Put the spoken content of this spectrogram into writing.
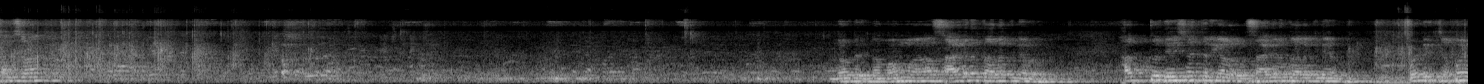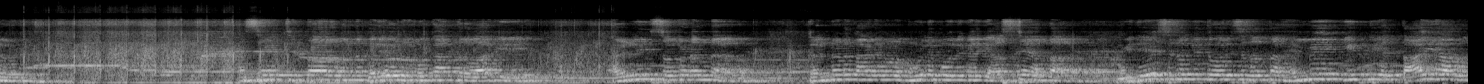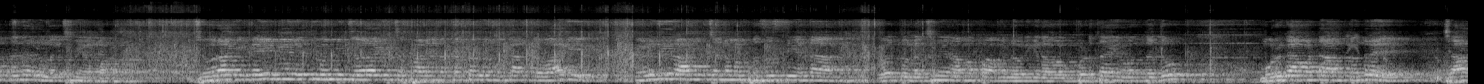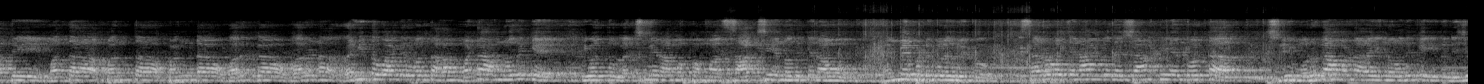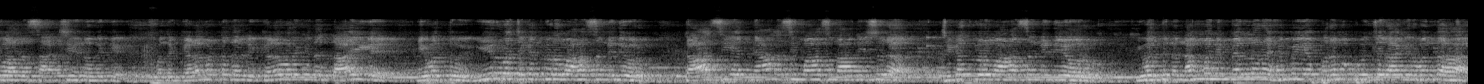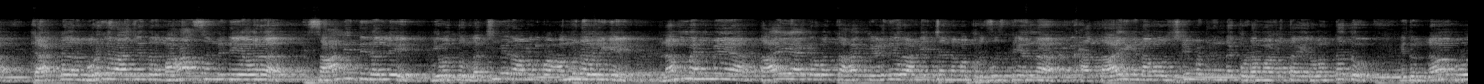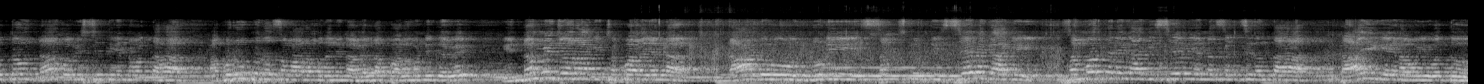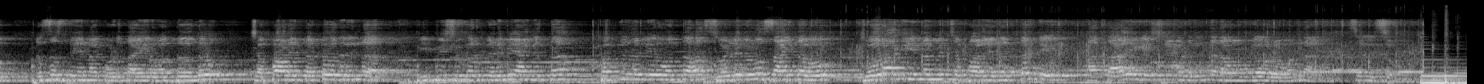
ಸಲ್ಲಿಸೋಣ. ನೋಡ್ರಿ, ನಮ್ಮಮ್ಮ ಸಾಗರ ತಾಲೂಕಿನವರು. ಹತ್ತು ದೇಶಾಂತರಿಗಳು ಸಾಗರ ತಾಲೂಕಿನವರು. ಹೊಡ್ರಿ, ಚಪ್ಪಾಳೆ ಹೊಡ್ರಿ. ಹಸೆ ಚಿತ್ತಾರವನ್ನು ಬರೆಯುವುದರ ಮುಖಾಂತರವಾಗಿ ಹಳ್ಳಿ ಸೊಗಡನ್ನ ಕನ್ನಡ ನಾಡಿನ ಮೂಲೆ ಮೂಲೆಗಳಿಗೆ ಅಷ್ಟೇ ಅಲ್ಲ ವಿದೇಶದಲ್ಲಿ ತೋರಿಸಿದಂಥ ಹೆಮ್ಮೆ, ಕೀರ್ತಿಯ ತಾಯಿ ಯಾರು ಅಂತಂದ್ರೆ ಅದು ಲಕ್ಷ್ಮೀ ಅಮ್ಮ ಜೋರಾಗಿ ಕೈ ಮೇಲೆತ್ತಿ ಒಮ್ಮೆ ಜೋರಾಗಿ ಚಪ್ಪಾಳೆಯನ್ನು ತಟ್ಟೋದ್ರ ಮುಖಾಂತರವಾಗಿ ಬೆಳದಿ ರಾಣಿ ಚೆನ್ನಮ್ಮ ಪ್ರಶಸ್ತಿಯನ್ನ ಇವತ್ತು ಲಕ್ಷ್ಮೀ ರಾಮಪ್ಪ ಅಮ್ಮನವರಿಗೆ ನಾವು ಕೊಡ್ತಾ ಇರುವಂಥದ್ದು ಮುರುಘಾ ಮಠ ಅಂತಂದ್ರೆ ಜಾತಿ, ಮತ, ಪಂಥ, ಪಂಡ, ವರ್ಗ, ವರ್ಣ ರಹಿತವಾಗಿರುವಂತಹ ಮಠ ಅನ್ನೋದಕ್ಕೆ ಇವತ್ತು ಲಕ್ಷ್ಮೀ ರಾಮಪ್ಪಮ್ಮ ಸಾಕ್ಷಿ ಅನ್ನೋದಕ್ಕೆ ನಾವು ಹೆಮ್ಮೆ ಪಡೆದುಕೊಳ್ಳಬೇಕು ಸರ್ವ ಜನಾಂಗದ ಶಾಂತಿಯ ತೋಟ ಶ್ರೀ ಮುರುಘಾಮಠ ಎನ್ನುವುದಕ್ಕೆ ಇದು ನಿಜವಾದ ಸಾಕ್ಷಿ ಎನ್ನುವುದಕ್ಕೆ ಒಂದು ಕೆಳಮಟ್ಟದಲ್ಲಿ ಕೆಳವರ್ಗದ ತಾಯಿಗೆ ಇವತ್ತು ಈರುವ ಜಗದ್ಗುರು ಮಹಾಸನ್ನಿಧಿಯವರು, ಕಾಶಿಯ ಜ್ಞಾನ ಸಿಂಹಾಸನಾಧೀಶ್ವರ ಜಗದ್ಗುರು ಮಹಾಸನ್ನಿಧಿಯವರು, ಇವತ್ತಿನ ನಮ್ಮ ನಿಮ್ಮೆಲ್ಲರ ಹೆಮ್ಮೆಯ ಪರಮ ಪೂಜ್ಯರಾಗಿರುವಂತಹ ಡಾಕ್ಟರ್ ಮುರುಘರಾಜೇಂದ್ರ ಮಹಾಸನ್ನಿಧಿಯವರ ಸಾನ್ನಿಧ್ಯದಲ್ಲಿ ಇವತ್ತು ಲಕ್ಷ್ಮೀ ರಾಮಪ್ಪ ಅಮ್ಮನವರಿಗೆ ನಮ್ಮ ಹೆಮ್ಮೆಯ ತಾಯಿಯಾಗಿರುವಂತಹ ಕೆಳದಿ ರಾಣಿ ಚೆನ್ನಮ್ಮ ಪ್ರಶಸ್ತಿಯನ್ನ ಆ ತಾಯಿಗೆ ನಾವು ಶ್ರೀಮಠದಿಂದ ಕೂಡ ಮಾಡುತ್ತಾ ಇರುವಂತದ್ದು ಇದು ನ ಭೂತ ನ ಭವಿಷ್ಯತಿ ಎನ್ನುವಂತಹ ಅಪರೂಪದ ಸಮಾರಂಭದಲ್ಲಿ ನಾವೆಲ್ಲ ಪಾಲ್ಗೊಂಡಿದ್ದೇವೆ. ಇನ್ನೊಮ್ಮೆ ಜೋರಾಗಿ ಚಪ್ಪಾಳೆಯನ್ನ ನಾಡು, ನುಡಿ, ಸಂಸ್ಕೃತಿ ಸೇವೆಗಾಗಿ, ಸಂವರ್ಧನೆಗಾಗಿ ಸೇವೆಯನ್ನು ಸಲ್ಲಿಸಿದಂತಹ ತಾಯಿಗೆ ನಾವು ಇವತ್ತು ಪ್ರಶಸ್ತಿಯನ್ನ ಕೊಡ್ತಾ ಇರುವಂತಹದ್ದು ಚಪ್ಪಾಳೆ ತಟ್ಟುವುದರಿಂದ ಬಿ ಪಿ ಶುಗರ್ ಕಡಿಮೆ ಆಗುತ್ತಾ ಪಕ್ಕದಲ್ಲಿರುವಂತಹ ಸೊಳ್ಳೆಗಳು ಸಾಯ್ತವು. ಜೋರಾಗಿ ಇನ್ನೊಮ್ಮೆ ಚಪ್ಪಾಳೆಯನ್ನು ತಟ್ಟಿ ಆ ತಾಯಿಗೆ ಶ್ರೀಮಠದಿಂದ ನಾವು ಗೌರವವನ್ನು ಸಲ್ಲಿಸೋಣ.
